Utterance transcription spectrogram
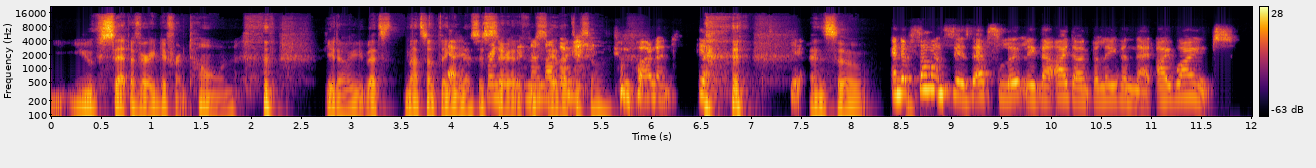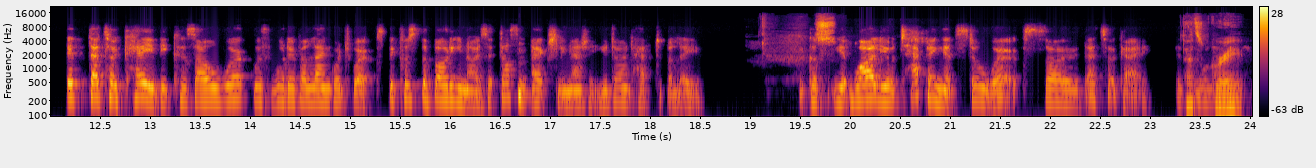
you've set a very different tone. you know, that's not something Yeah, you necessarily if you say that to someone. component. Yeah. Yeah. And so And if someone says absolutely that I don't believe in that, I won't. It, that's okay because I'll work with whatever language works because the body knows it doesn't actually matter. You don't have to believe because you, while you're tapping, it still works. So that's okay. It's That's great.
